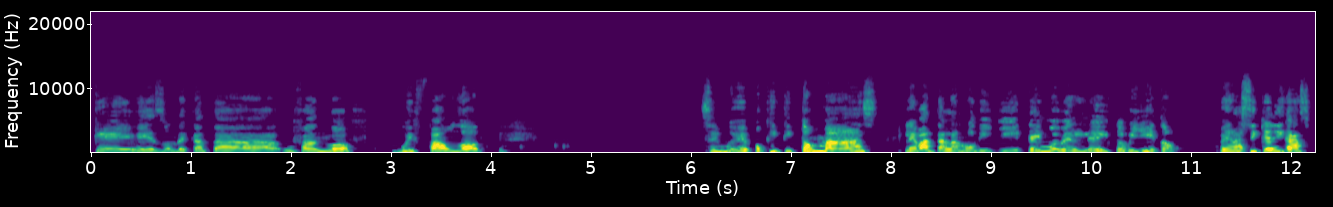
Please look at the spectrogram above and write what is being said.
que es donde canta We Found Love, We Found Love. Se mueve poquitito más, levanta la rodillita y mueve el, tobillito, pero así que digas,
